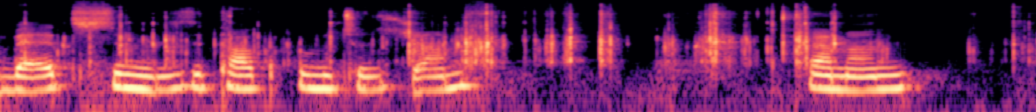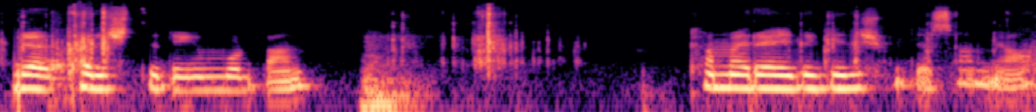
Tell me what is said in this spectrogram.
Evet şimdi kalkıpımı çözeceğim. Hemen biraz karıştırayım buradan. Kamerayla giriş mi desem ya?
